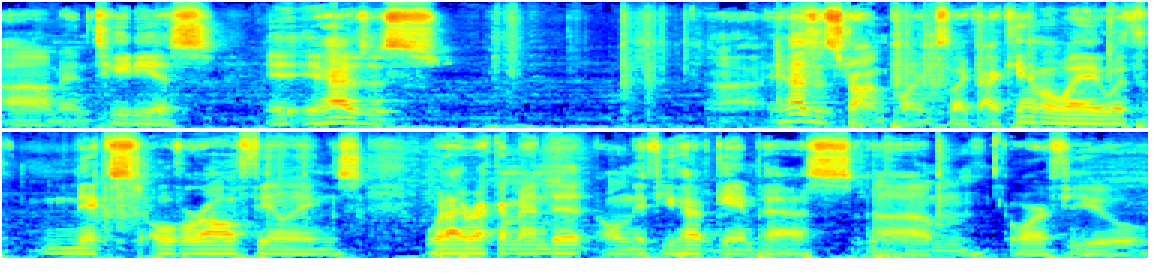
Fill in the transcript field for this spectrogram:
um, and tedious, it, it has this. Uh, it has its strong points. Like I came away with mixed overall feelings. Would I recommend it? Only if you have Game Pass, um, or if you,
